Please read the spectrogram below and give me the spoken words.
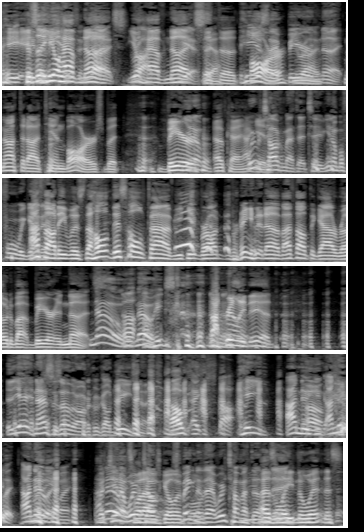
he. Because he's a- you'll he have is a nuts, nut. you'll Right. have nuts Yes. at the He is a bar. beer nut. Not that I attend bars, but beer. You know, okay, I we were it. talking about that too. You know, before we I got, in- thought he was the whole this whole time. You keep brought, bringing it up. I thought the guy wrote about beer and nuts. No, Uh-uh. no, he just. I really did. yeah, and that's his other article called D's nuts. Oh, hey, stop. He, I knew Oh. you. I knew it. I knew oh, it. Anyway, I but you know, we were what I talking, was going Speaking for. of that, we were talking about the I other was day. leading the witness.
